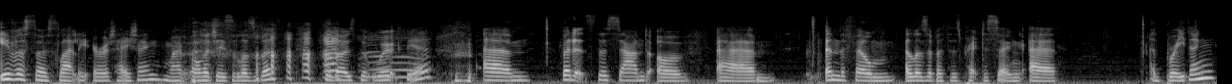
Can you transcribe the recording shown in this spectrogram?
ever so slightly irritating. My apologies, Elizabeth, for those that work there. Um, but it's the sound of um, in the film Elizabeth is practicing a a breathing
